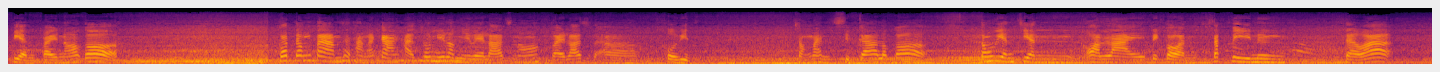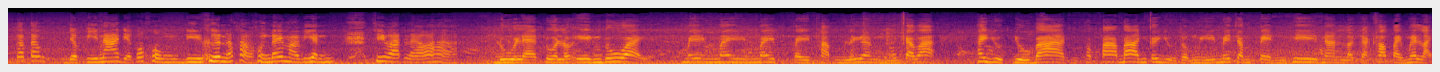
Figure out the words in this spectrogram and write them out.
เปลี่ยนไปเนาะก็ ก็ต้องตามสถานการณ์ค่ะ ช่วงนี้เรามีไวรัสเนาะไวรัสอ่าโควิด 2019 แล้วก็ต้องเวียนเทียนออนไลน์ไปก่อนสักปีหนึ่ง แต่ว่าก็ต้องเดี๋ยวปีหน้าเดี๋ยวก็คงดีขึ้นแล้วค่ะ คงได้มาเวียนที่วัดแล้วค่ะ ดูแลตัวเราเองด้วย ไม่ไม่ไม่ไปทำเรื่องเหมือนกับว่าให้หยุดอยู่บ้านเพราะป้าบ้านก็อยู่ตรงนี้ไม่จำเป็นที่นั่นเราจะเข้าไปเมื่อไหร่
